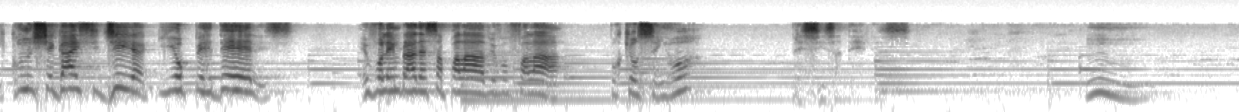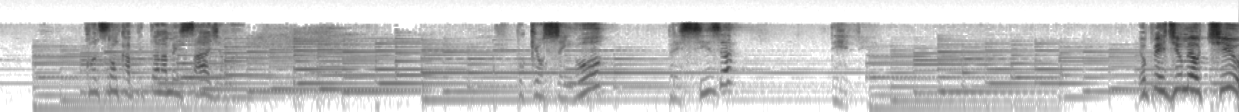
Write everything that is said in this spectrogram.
E quando chegar esse dia e eu perder eles, eu vou lembrar dessa palavra e vou falar: porque o Senhor precisa deles. Hum. Quantos estão captando a mensagem, mano? Porque o Senhor precisa dele. Eu perdi o meu tio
